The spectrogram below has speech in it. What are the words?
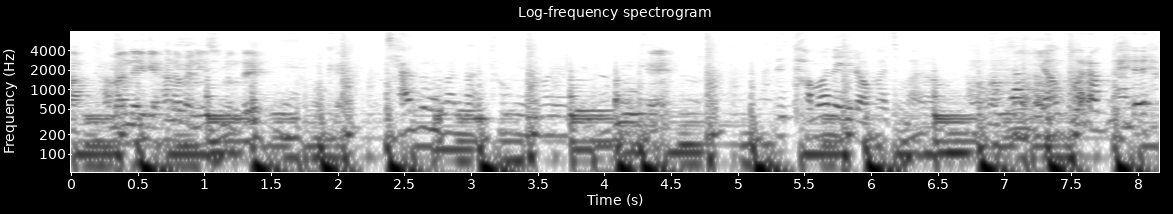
다 담아내게 하나만 있으면 돼? 예. 오케이. 작은 거는 두 개 넣어야 되고 오케이. 근데 담아내기라고 하지 마요. 양파라고 해.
